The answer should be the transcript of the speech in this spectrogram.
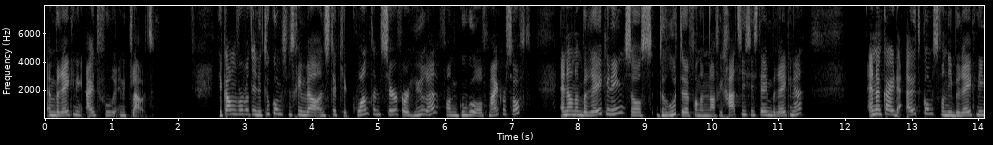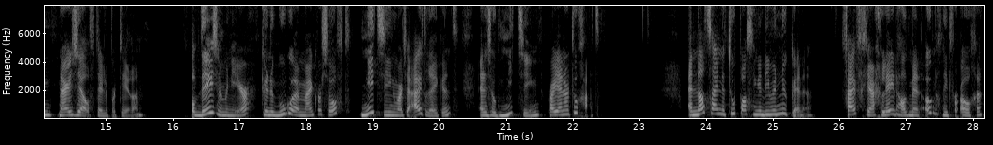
een berekening uit te voeren in de cloud. Je kan bijvoorbeeld in de toekomst misschien wel een stukje quantum server huren van Google of Microsoft en dan een berekening, zoals de route van een navigatiesysteem berekenen. En dan kan je de uitkomst van die berekening naar jezelf teleporteren. Op deze manier kunnen Google en Microsoft niet zien wat je uitrekent en dus ook niet zien waar jij naartoe gaat. En dat zijn de toepassingen die we nu kennen. Vijftig jaar geleden had men ook nog niet voor ogen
